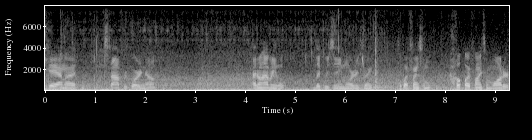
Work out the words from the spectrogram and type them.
Okay, I'm gonna stop recording now. I don't have any liquids anymore to drink. Hope I find some. Hope I find some water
